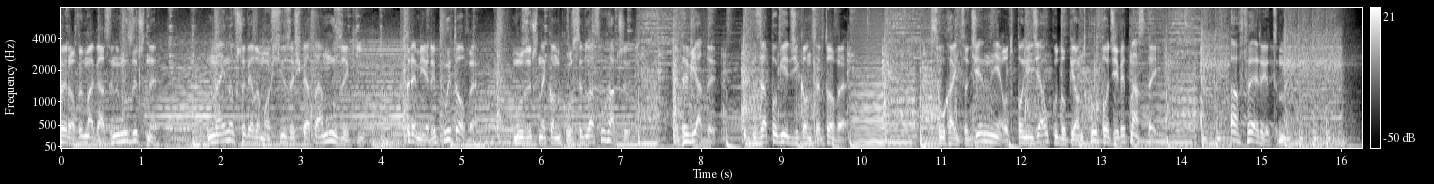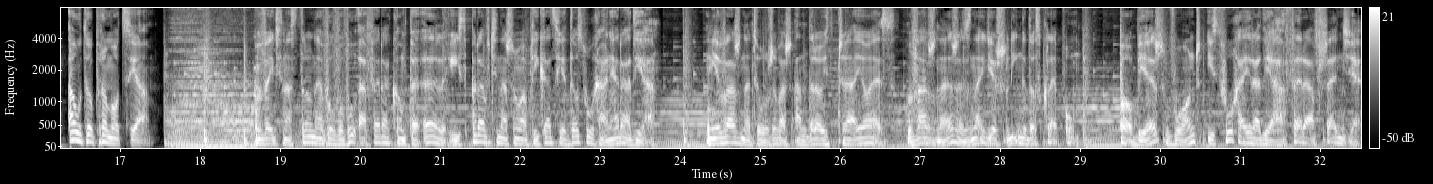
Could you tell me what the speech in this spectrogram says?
aferowy magazyn muzyczny. Najnowsze wiadomości ze świata muzyki. Premiery płytowe. Muzyczne konkursy dla słuchaczy. Wywiady. Zapowiedzi koncertowe. Słuchaj codziennie od poniedziałku do piątku po 19. Aferytm. Autopromocja. Wejdź na stronę www.afera.com.pl i sprawdź naszą aplikację do słuchania radia. Nieważne, czy używasz Android czy iOS, ważne, że znajdziesz link do sklepu. Pobierz, włącz i słuchaj Radia Afera wszędzie.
